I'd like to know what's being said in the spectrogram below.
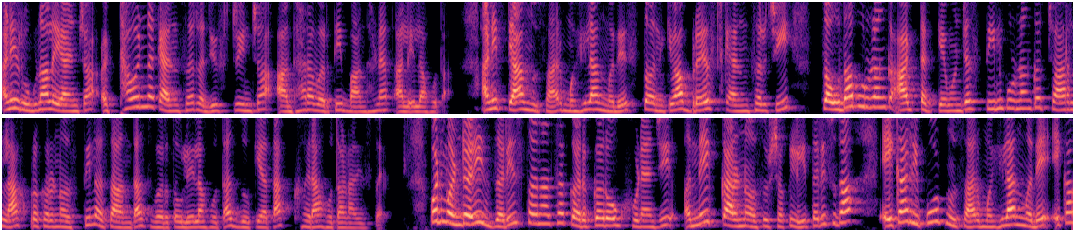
आणि रुग्णालयांच्या अठ्ठावन्न कॅन्सर रजिस्ट्रींच्या आधारावरती बांधण्यात आलेला होता. आणि त्यानुसार महिलांमध्ये स्तन किंवा ब्रेस्ट कॅन्सरची चौदा पूर्णांक आठ टक्के म्हणजेच तीन पूर्णांक चार लाख प्रकरणं असतील असा अंदाज वर्तवलेला होता जो की आता खरा होताना दिसतोय. पण मंडळी जरी स्तनाचा कर्करोग होण्याची अनेक कारणं असू शकली तरी सुद्धा एका रिपोर्टनुसार महिलांमध्ये एका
